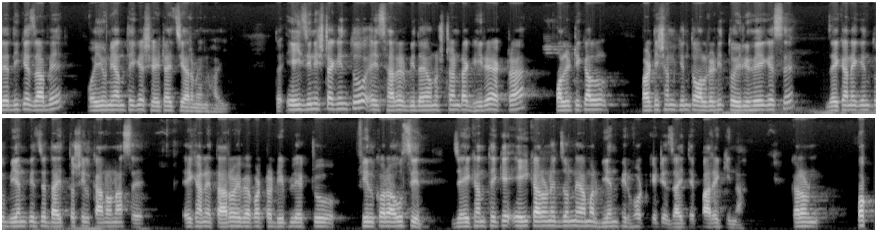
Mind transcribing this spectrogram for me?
যেদিকে যাবে, ওই ইউনিয়ন থেকে সেইটাই চেয়ারম্যান হয়। তো এই জিনিসটা কিন্তু এই স্যারের বিদায় অনুষ্ঠানটা ঘিরে একটা পলিটিক্যাল পার্টিশন কিন্তু অলরেডি তৈরি হয়ে গেছে, যেখানে কিন্তু বিএনপির যে দায়িত্বশীল কানন আছে এইখানে তারও এই ব্যাপারটা ডিপলি একটু ফিল করা উচিত যে এইখান থেকে এই কারণের জন্য আমার বিএনপির ভোট কেটে যাইতে পারে কি না কারণ পক্ষ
